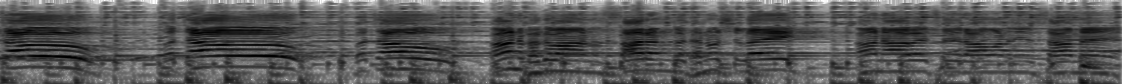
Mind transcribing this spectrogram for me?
બચાવો બચાવો બચાવો. અન ભગવાન સારંગ ધનુષ લઈ અન આવે છે રાવણની સામે.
